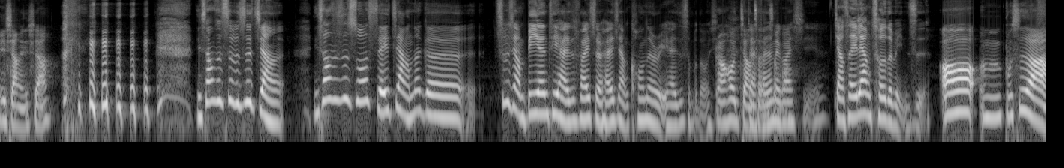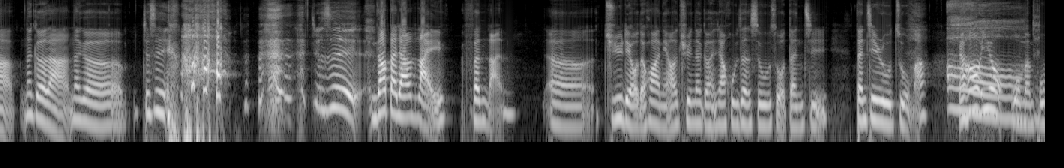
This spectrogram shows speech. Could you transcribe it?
你想一下，你上次是不是讲？你上次是说谁讲那个？是不是讲 BNT 还是 Pfizer 还是讲 Connery 还是什么东西？然后讲成反正没关系，讲成一辆车的名字。哦，嗯，不是啊，那个啦，那个就是。就是你知道，大家来芬兰呃居留的话，你要去那个很像户政事务所登记登记入住嘛。Oh, 然后因为我们不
